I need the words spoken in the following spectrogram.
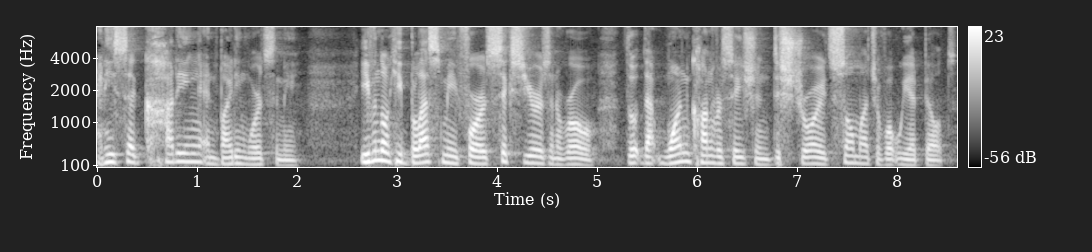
And he said cutting and biting words to me. Even though he blessed me for six years in a row, th- that one conversation destroyed so much of what we had built.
